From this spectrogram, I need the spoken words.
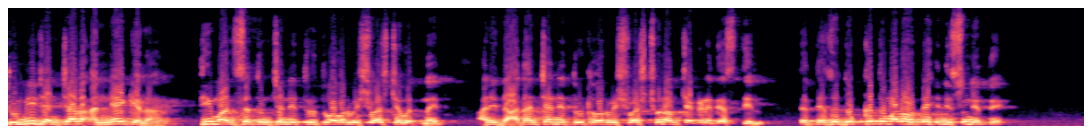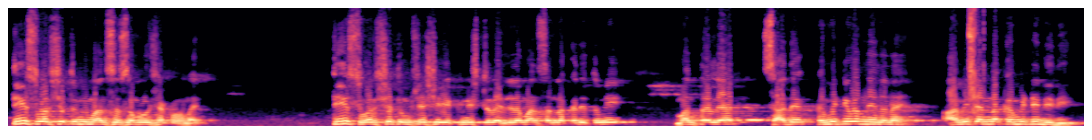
तुम्ही ज्यांच्यावर अन्याय केला ती माणसं तुमच्या नेतृत्वावर विश्वास ठेवत नाहीत. आणि दादांच्या नेतृत्वावर विश्वास ठेवून आमच्याकडे ते असतील तर त्याचं दुःख तुम्हाला होतं हे दिसून येते तीस वर्ष तुम्ही माणसं सांभाळू शकला नाहीत तीस वर्ष तुमच्याशी एकनिष्ठ राहिलेल्या माणसांना कधी तुम्ही मंत्रालयात साध्या कमिटीवर नेलं नाही. आम्ही त्यांना कमिटी दिली.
